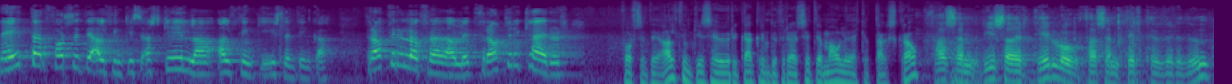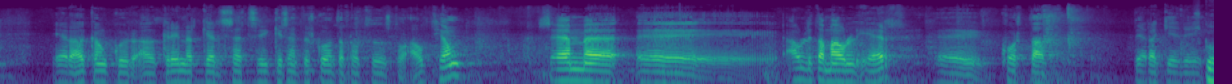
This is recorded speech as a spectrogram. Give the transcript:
neytar fórseti alþingis að skila alþingi Íslendinga þrátt fyrir lögfræðiálit, þrátt fyrir kærur. Forseti Alþingis hefur verið gaggrindu fyrir að setja málið ekki á dagskrá. Það sem vísað er til og það sem deilt hefur verið um er aðgangur að greinargerð setts ríkisendurskoðanda frá 2018 sem e, álitamál er e, hvort að Sko,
